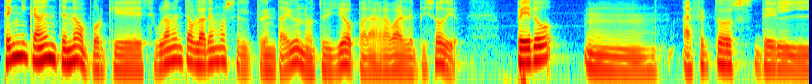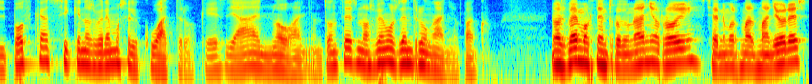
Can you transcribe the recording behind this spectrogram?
técnicamente no, porque seguramente hablaremos el 31, tú y yo, para grabar el episodio. Pero mm, a efectos del podcast sí que nos veremos el 4, que es ya el nuevo año. Entonces nos vemos dentro de un año, Paco. Nos vemos dentro de un año, Roy, seremos más mayores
